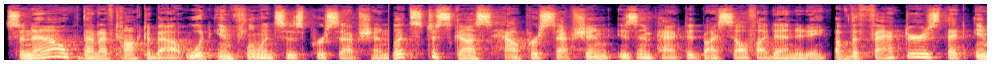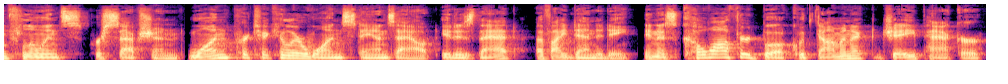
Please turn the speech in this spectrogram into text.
So now that I've talked about what influences perception, let's discuss how perception is impacted by self-identity. Of the factors that influence perception, one particular one stands out. It is that of identity. In his co-authored book with Dominic J. Packer,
